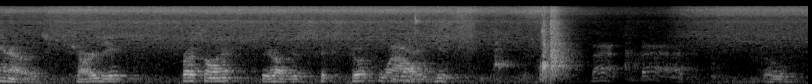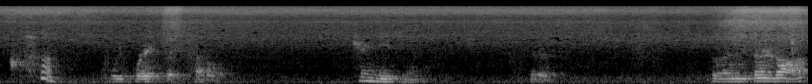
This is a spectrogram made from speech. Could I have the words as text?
anodes. Charge it. Press on it, see how it just sticks to it? Wow. just That fast. So we break the pedal. Chinesium. It is. So then you turn it off.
